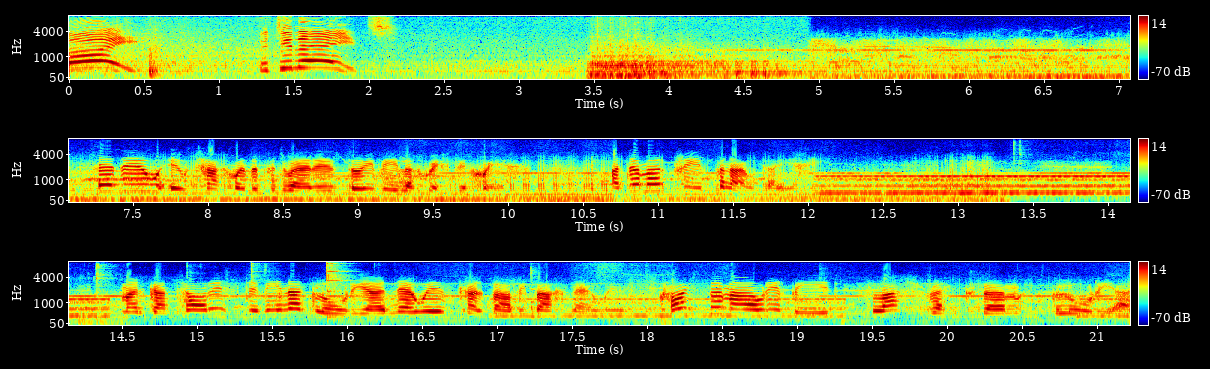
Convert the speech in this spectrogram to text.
Oi! Be ti'n neud? Divina Gloria newydd cael babi bach newydd. Croeso mawr i'r byd, Flash Wrexham Gloria.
